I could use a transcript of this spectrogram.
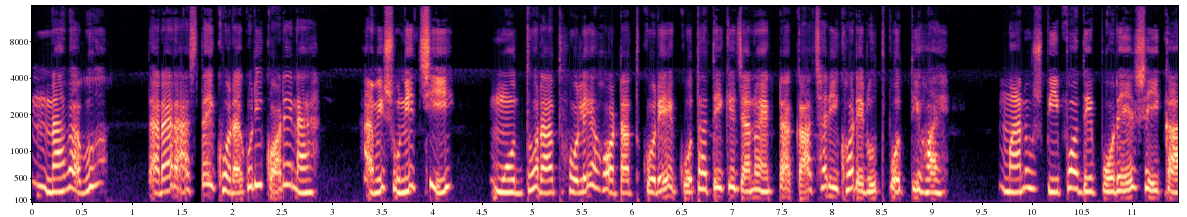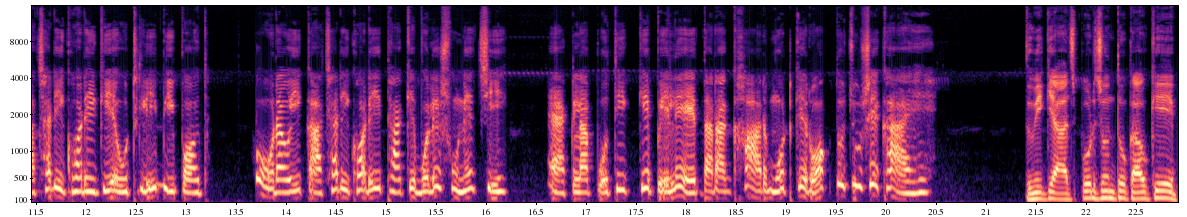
না বাবু তারা রাস্তায় ঘোরাঘুরি করে না। আমি শুনেছি মধ্যরাত হলে হঠাৎ করে কোথা থেকে যেন একটা কাছারি ঘরের উৎপত্তি হয়। মানুষ বিপদে পড়ে সেই কাছারি ঘরে গিয়ে উঠলি বিপদ। ওরা ওই কাছারি ঘরেই থাকে বলে শুনেছি। একলা পথিককে পেলে তারা ঘাড় মোটকে রক্ত চুষে খায়। তুমি কি আজ পর্যন্ত কাউকে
